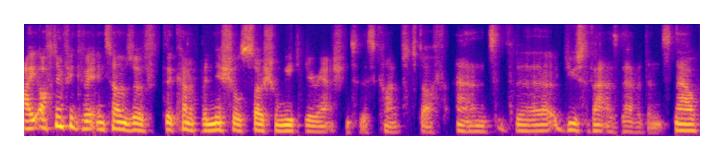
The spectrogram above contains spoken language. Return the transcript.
I often think of it in terms of the kind of initial social media reaction to this kind of stuff and the use of that as evidence. Now,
